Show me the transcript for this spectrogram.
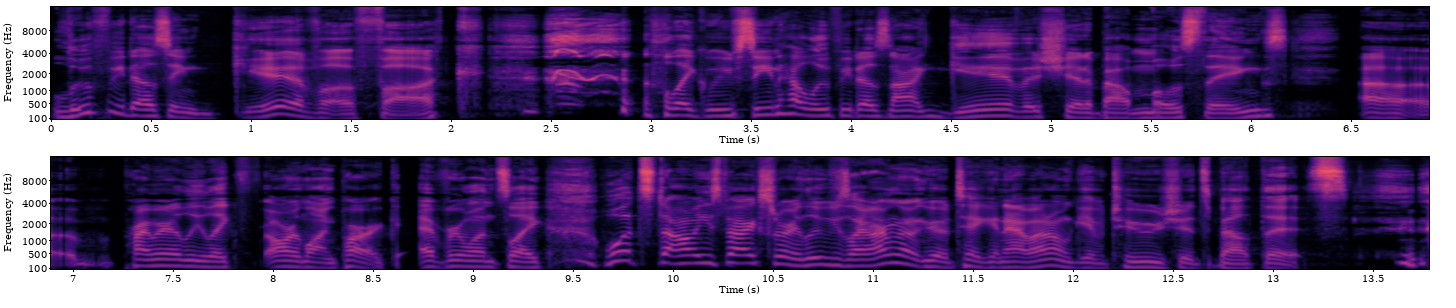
Luffy doesn't give a fuck. like we've seen how Luffy does not give a shit about most things. Uh, primarily like Arlong Park. Everyone's like, "What's Tommy's backstory?" Luffy's like, "I'm gonna go take a nap. I don't give two shits about this."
